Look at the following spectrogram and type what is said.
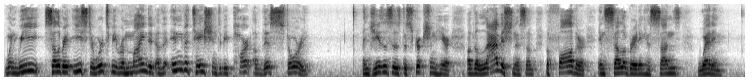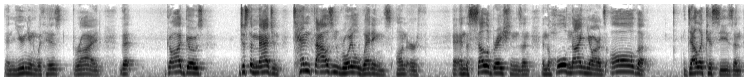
when we celebrate Easter, we're to be reminded of the invitation to be part of this story. And Jesus' description here of the lavishness of the Father in celebrating his Son's wedding and union with his bride, that God goes, just imagine 10,000 royal weddings on earth and the celebrations and, and the whole nine yards, all the delicacies and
